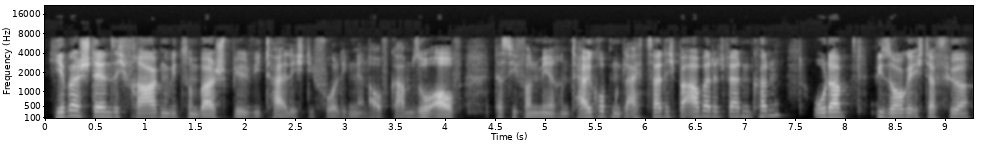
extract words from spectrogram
Hierbei stellen sich Fragen wie zum Beispiel, wie teile ich die vorliegenden Aufgaben so auf, dass sie von mehreren Teilgruppen gleichzeitig bearbeitet werden können, oder wie sorge ich dafür,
